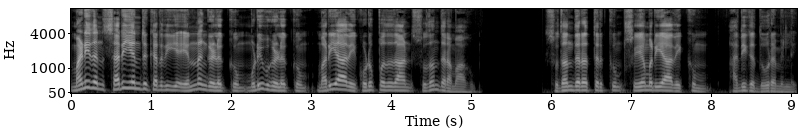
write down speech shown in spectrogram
மனிதன் சரியென்று கருதிய எண்ணங்களுக்கும் முடிவுகளுக்கும் மரியாதை கொடுப்பதுதான் சுதந்திரமாகும். சுதந்திரத்திற்கும் சுயமரியாதைக்கும் அதிக தூரமில்லை.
